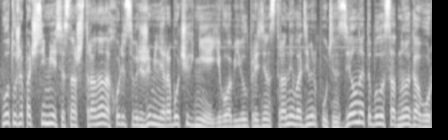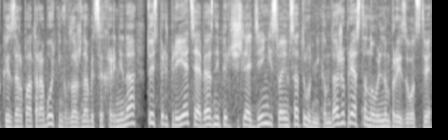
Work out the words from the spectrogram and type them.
Вот уже почти месяц наша страна находится в режиме нерабочих дней. Его объявил президент страны Владимир Путин. Сделано это было с одной оговоркой. Зарплата работников должна быть сохранена, то есть предприятия обязаны перечислять деньги своим сотрудникам, даже при остановленном производстве.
